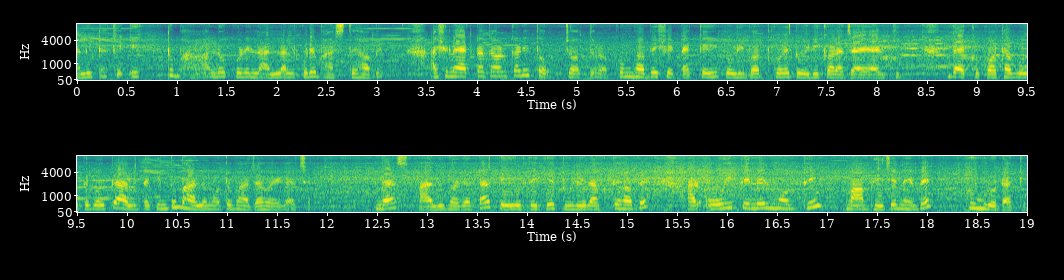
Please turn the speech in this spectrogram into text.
আলুটাকে একটু ভালো করে লাল লাল করে ভাজতে হবে। আসলে একটা তরকারি তো যত রকমভাবে সেটাকেই তরিবধ করে তৈরি করা যায় আর কি। দেখো, কথা বলতে বলতে আলুটা কিন্তু ভালো মতো ভাজা হয়ে গেছে। ব্যাস, আলু ভাজাটা তেল থেকে তুলে রাখতে হবে আর ওই তেলের মধ্যেই মা ভেজে নেবে কুমড়োটাকে।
